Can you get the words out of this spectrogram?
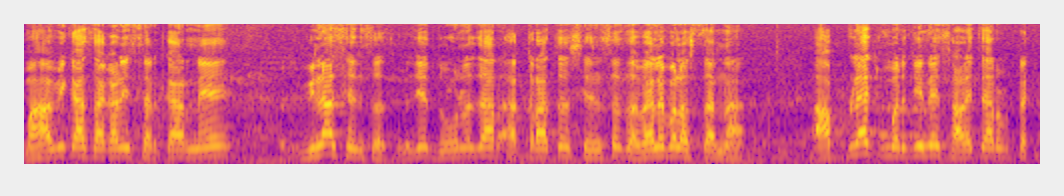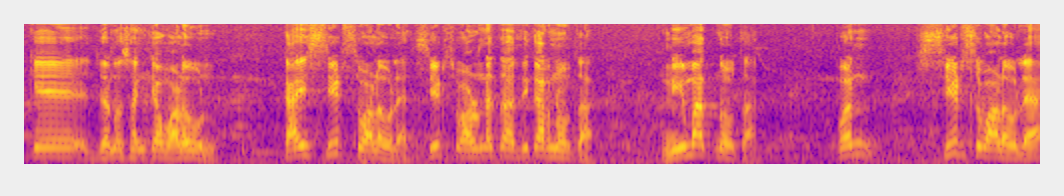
महाविकास आघाडी सरकारने विना सेन्सस म्हणजे दोन हजार अकराचं सेन्सस अवेलेबल असताना आपल्याच मर्जीने साडेचार टक्के जनसंख्या वाढवून काही सीट्स वाढवल्या. सीट्स वाढवण्याचा अधिकार नव्हता नियमात नव्हता. पण सीट्स वाढवल्या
